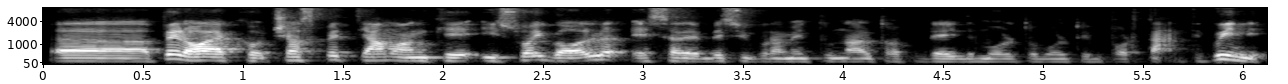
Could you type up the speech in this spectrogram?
uh, però ecco ci aspettiamo anche i suoi gol e sarebbe sicuramente un altro upgrade molto molto importante. Quindi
